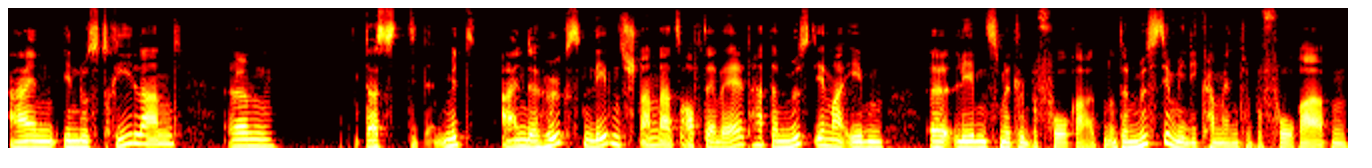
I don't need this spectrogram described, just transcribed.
ein Industrieland ähm, das mit einem der höchsten Lebensstandards auf der Welt hat, dann müsst ihr mal eben äh, Lebensmittel bevorraten und dann müsst ihr Medikamente bevorraten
